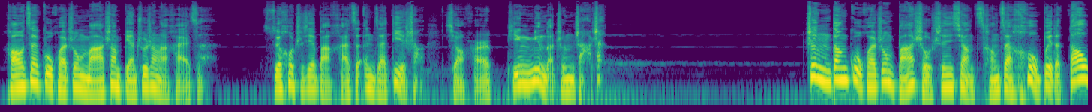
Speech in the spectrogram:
好在顾怀忠马上便追上了孩子，随后直接把孩子摁在地上，小孩拼命的挣扎着。正当顾怀忠把手伸向藏在后背的刀，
